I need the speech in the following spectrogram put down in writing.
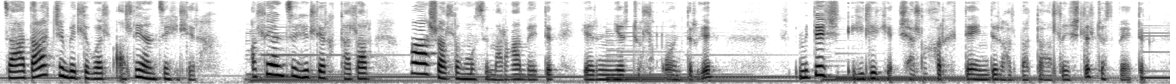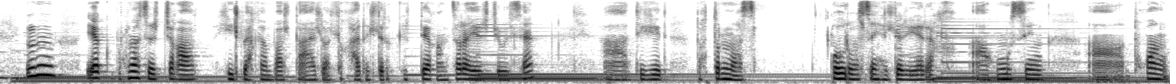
За дараагийн бэлэг бол олон янзын хэл ярих. Олон янзын хэл ярих талаар маш олон хүмүүсийн маргаан байдаг. Ярин ярьж болохгүй энэ төр гээд мэдээж хэлийг шалгах хэрэгтэй энэ дэр холбоотой олон ишлэлч бас байдаг. Ер нь яг бурхнаас ирж байгаа хэл байх юм бол та аль болох харилэр гэртээ ганцаараа ярьж ивэл сайн. Аа тэгээд дотор нь бас өөр улсын хэлээр ярих хүмүүсийн тухайн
